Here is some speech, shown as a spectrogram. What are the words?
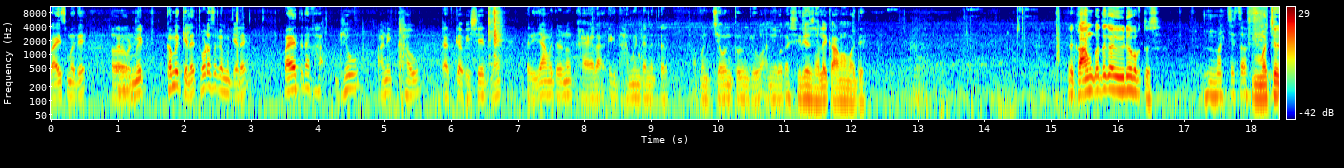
राईसमध्ये मीठ कमी केलं आहे थोडंसं कमी केलं आहे पाहिजे तर खा घेऊ आणि खाऊ. त्यात काय विषय नाही. तर या मित्रांनो खायला एक दहा मिनटानंतर आपण जेवण करून घेऊ. आणि बघा सिरियस झालं आहे कामामध्ये काम करतं का? व्हिडिओ बघतोस? मच्छीचा. मच्छर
